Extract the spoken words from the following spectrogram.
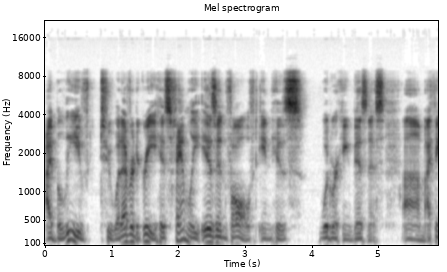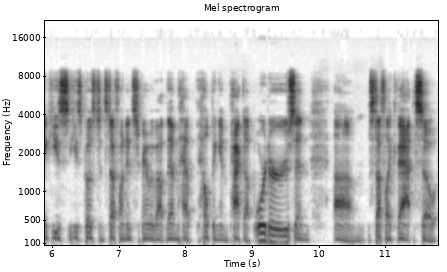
I believe to whatever degree his family is involved in his woodworking business. Um, I think he's he's posted stuff on Instagram about them help, helping him pack up orders and um, stuff like that. So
